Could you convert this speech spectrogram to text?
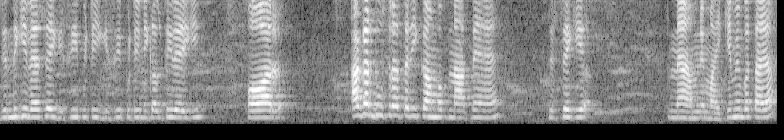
ज़िंदगी वैसे घिसी पिटी घिसी पिटी निकलती रहेगी। और अगर दूसरा तरीका हम अपनाते हैं, जिससे कि न हमने मायके में बताया,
